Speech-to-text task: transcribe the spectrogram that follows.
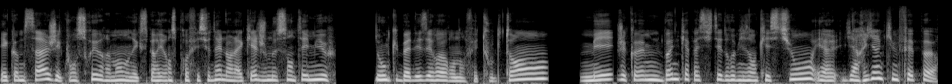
Et comme ça, j'ai construit vraiment mon expérience professionnelle dans laquelle je me sentais mieux. Donc, bah, des erreurs, on en fait tout le temps mais j'ai quand même une bonne capacité de remise en question et il n'y a rien qui me fait peur.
